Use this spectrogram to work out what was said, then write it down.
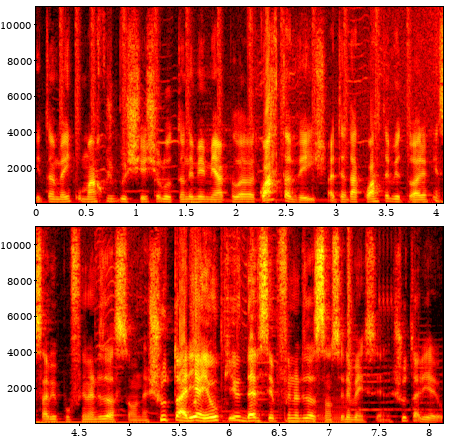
e também o Marcos Bochecha lutando MMA pela quarta vez, vai tentar a quarta vitória, quem sabe por finalização, né? Chutaria eu que deve ser por finalização se ele vencer, né? Chutaria eu.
